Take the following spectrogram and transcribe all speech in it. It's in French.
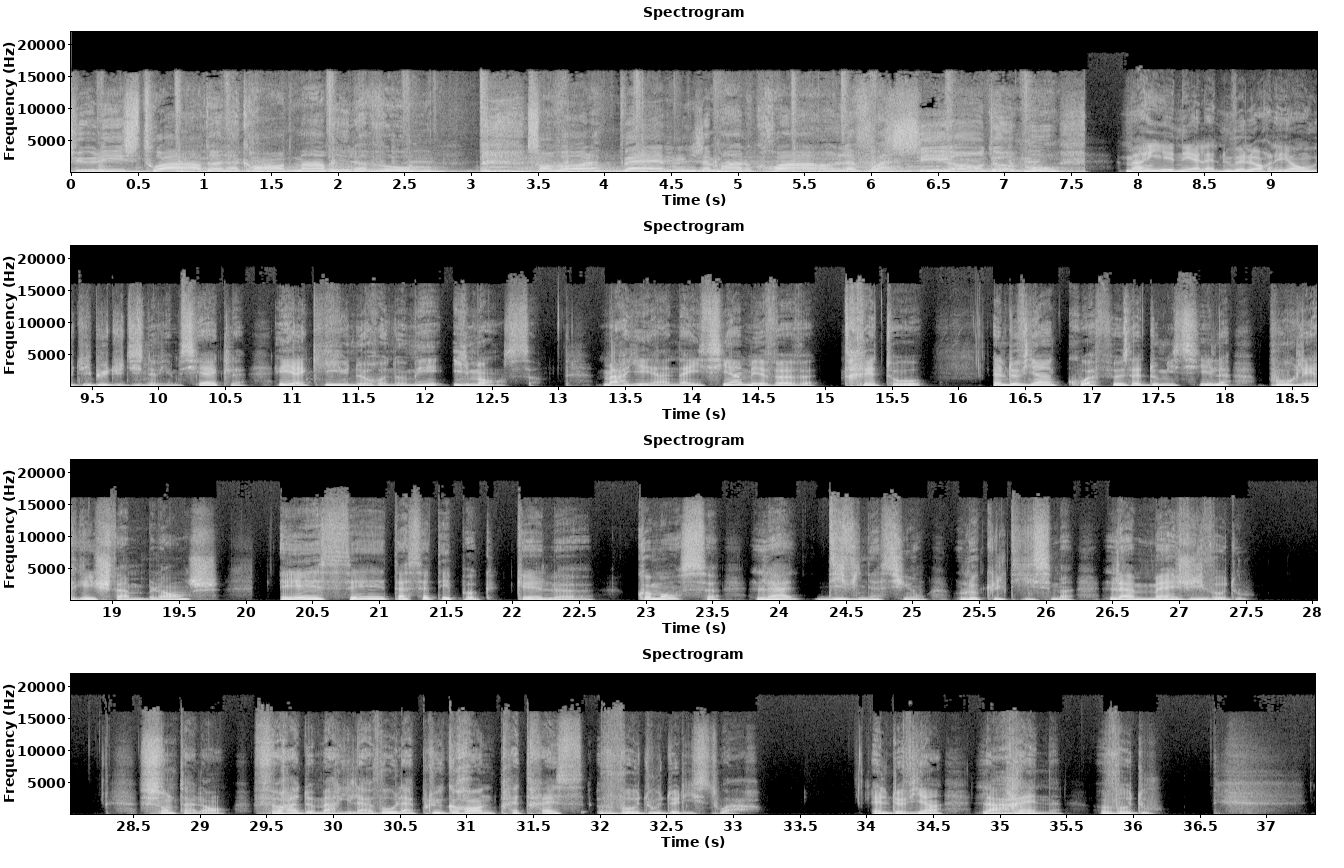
Connais-tu l'histoire de la grande Marie Laveau? Sans vaut peine, j'aime à croire, la voici en deux mots. Marie est née à la Nouvelle-Orléans au début du 19e siècle et acquit une renommée immense. Mariée à un haïtien mais veuve très tôt, elle devient coiffeuse à domicile pour les riches femmes blanches et c'est à cette époque qu'elle euh, commence la divination, l'occultisme, la magie vaudou. Son talent fera de Marie Laveau la plus grande prêtresse vaudou de l'histoire. Elle devient la reine vaudou,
